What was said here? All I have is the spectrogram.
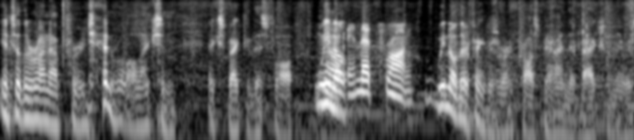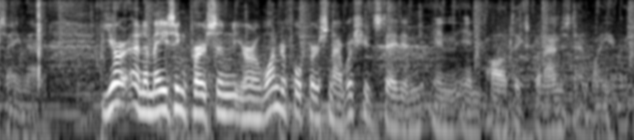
into the run-up for a general election expected this fall. We no, know and that's wrong. we know their fingers weren't crossed behind their backs when they were saying that. You're an amazing person. You're a wonderful person. I wish you'd stayed in, in, in politics, but I understand why you couldn't.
